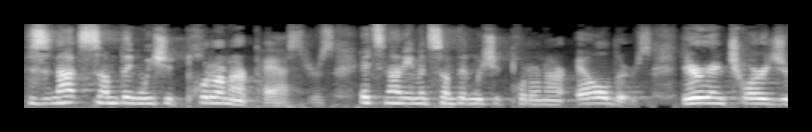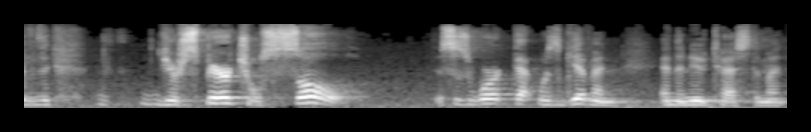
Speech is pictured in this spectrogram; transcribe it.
This is not something we should put on our pastors. It's not even something we should put on our elders. They're in charge of the, your spiritual soul. This is work that was given in the New Testament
